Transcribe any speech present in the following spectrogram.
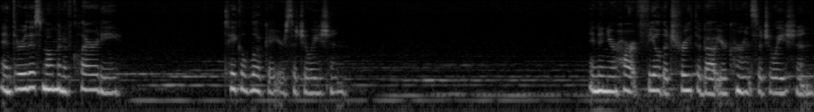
And through this moment of clarity, take a look at your situation. And in your heart, feel the truth about your current situation.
